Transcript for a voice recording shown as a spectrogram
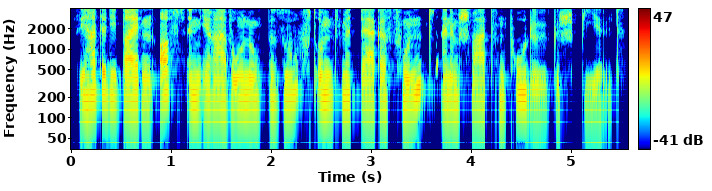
Sie hatte die beiden oft in ihrer Wohnung besucht und mit Bergers Hund, einem schwarzen Pudel, gespielt.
